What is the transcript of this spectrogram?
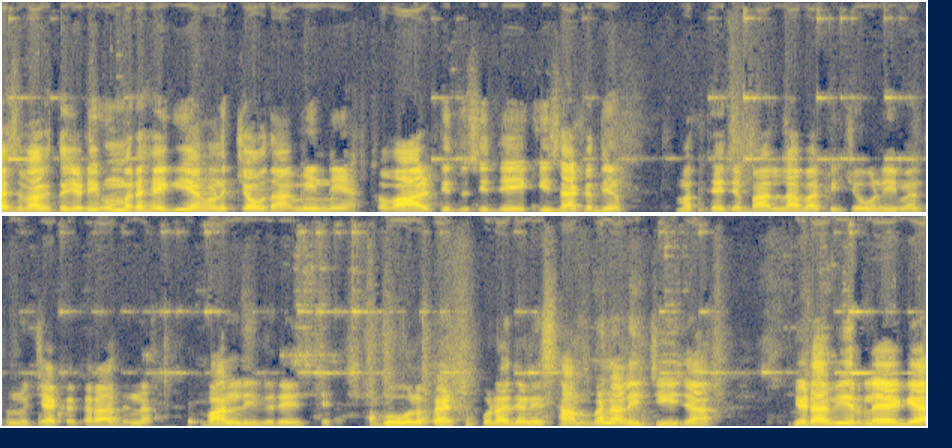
ਇਸ ਵਕਤ ਜਿਹੜੀ ਉਮਰ ਹੈਗੀ ਆ, ਹੁਣ 14 ਮਹੀਨੇ ਆ। ਕੁਆਲਿਟੀ ਤੁਸੀਂ ਦੇਖ ਹੀ ਸਕਦੇ ਹੋ, ਮੱਥੇ 'ਚ ਬਾਲਾ ਬਾਕੀ ਝੋਲੀ ਮੈਂ ਤੁਹਾਨੂੰ ਚੈੱਕ ਕਰਾ ਦਿੰਨਾ। ਬੰਨ ਲਈ ਵੀਰੇ ਇੱਥੇ। ਗੋਲ ਪੈਠ ਪੁੜਾ ਜਣੀ ਸਾਂਭਣ ਵਾਲੀ ਚੀਜ਼ ਆ। ਜਿਹੜਾ ਵੀਰ ਲੈ ਗਿਆ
